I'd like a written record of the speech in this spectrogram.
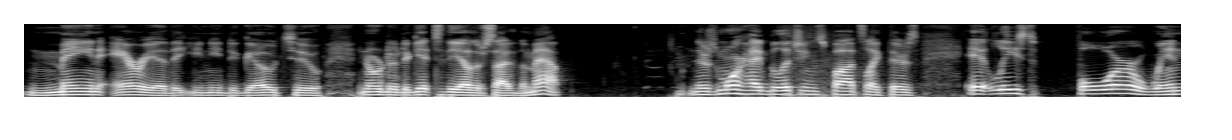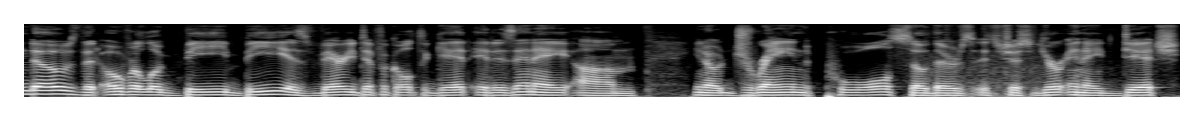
main area that you need to go to in order to get to the other side of the map. There's more head glitching spots, like there's at least four windows that overlook B. B is very difficult to get. It is in a um, you know drained pool so there's it's just you're in a ditch.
